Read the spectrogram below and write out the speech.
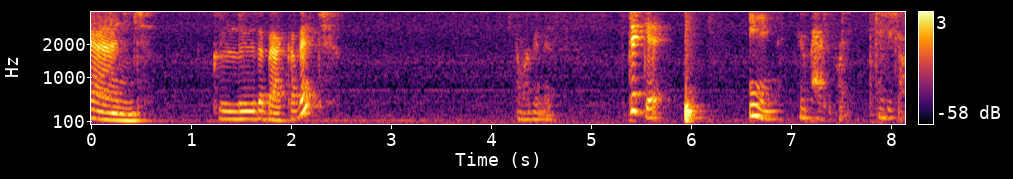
and glue the back of it. And we're going to stick it in your passport. Here we go.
